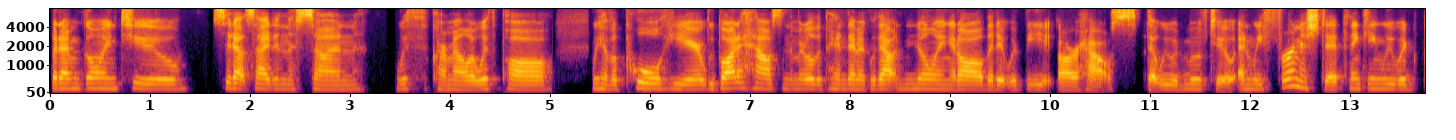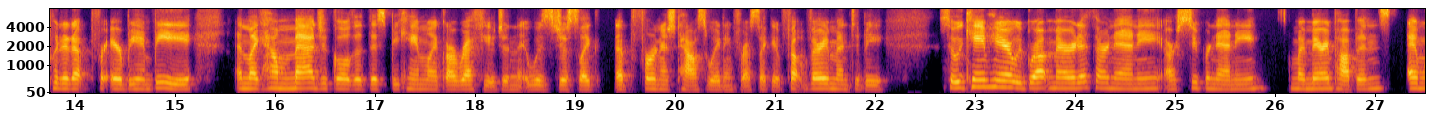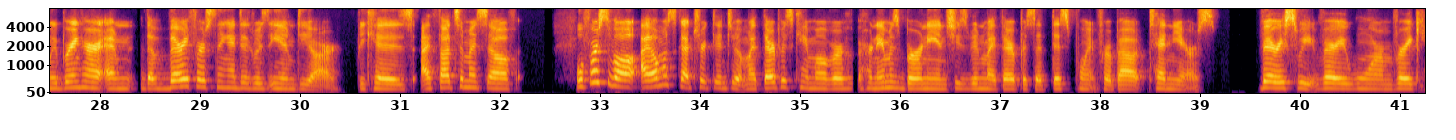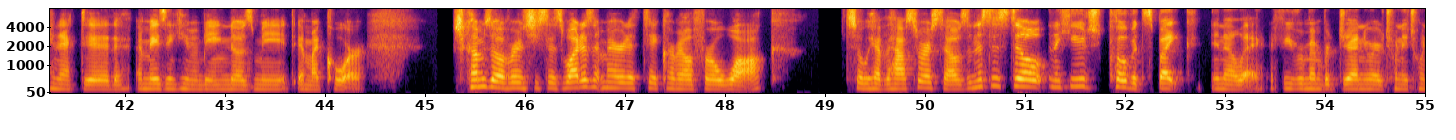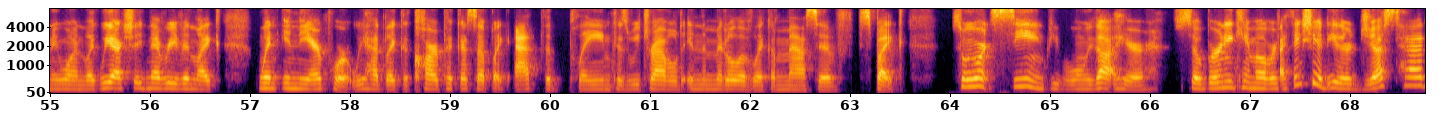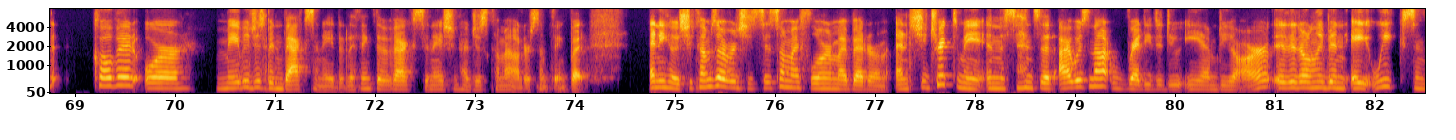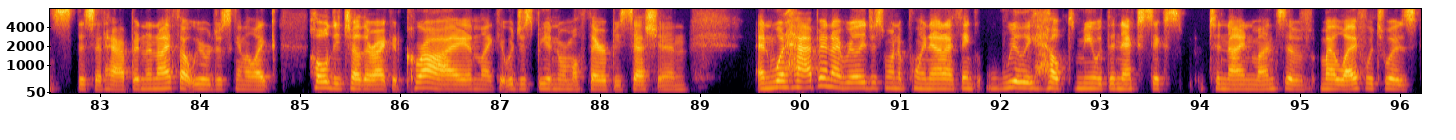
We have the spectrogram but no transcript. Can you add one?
but I'm going to sit outside in the sun with Carmela, with Paul. We have a pool here. We bought a house in the middle of the pandemic without knowing at all that it would be our house that we would move to. And we furnished it thinking we would put it up for Airbnb and like how magical that this became like our refuge and it was just like a furnished house waiting for us like it felt very meant to be so we came here we brought meredith our nanny our super nanny my mary poppins and we bring her and the very first thing i did was emdr because i thought to myself Well, first of all, I almost got tricked into it. My therapist came over. Her name is Bernie, and she's been my therapist at this point for about 10 years. Very sweet, very warm, very connected, amazing human being, knows me and my core. She comes over and she says, Why doesn't Meredith take Carmela for a walk? So we have the house to ourselves. And this is still in a huge COVID spike in LA. If you remember January of 2021, like we actually never even like went in the airport. We had like a car pick us up like at the plane because we traveled in the middle of like a massive spike. So we weren't seeing people when we got here. So Bernie came over. I think she had either just had COVID or maybe just been vaccinated. I think the vaccination had just come out or something. But Anywho, she comes over and she sits on my floor in my bedroom and she tricked me in the sense that I was not ready to do EMDR. It had only been eight weeks since this had happened. And I thought we were just going to like hold each other. I could cry and like it would just be a normal therapy session. And what happened, I really just want to point out, I think really helped me with the next six to nine months of my life, which was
